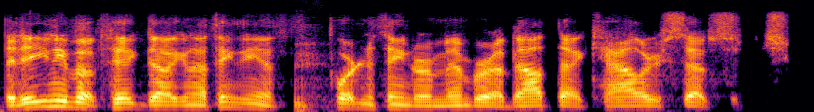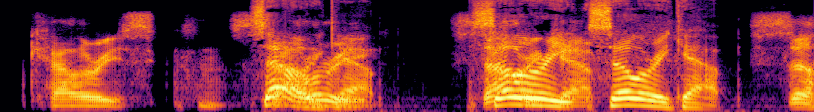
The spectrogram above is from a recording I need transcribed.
They didn't give up pick, Doug, and I think the important thing to remember about that calorie steps calories Salary cap. salary Celery cap celery cap. so,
